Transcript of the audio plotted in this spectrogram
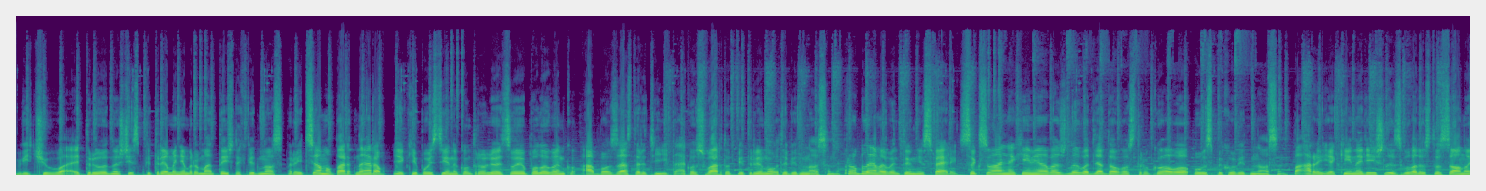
відчувають труднощі з підтриманням романтичних відносин. При цьому партнерам, які постійно контролюють свою половинку або заздрять їй, також варто підтримувати відносини. Проблеми в інтимній сфері. Сексуальна хімія важлива для довгострокового успіху відносин. Пари, які не дійшли згоду стосовно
